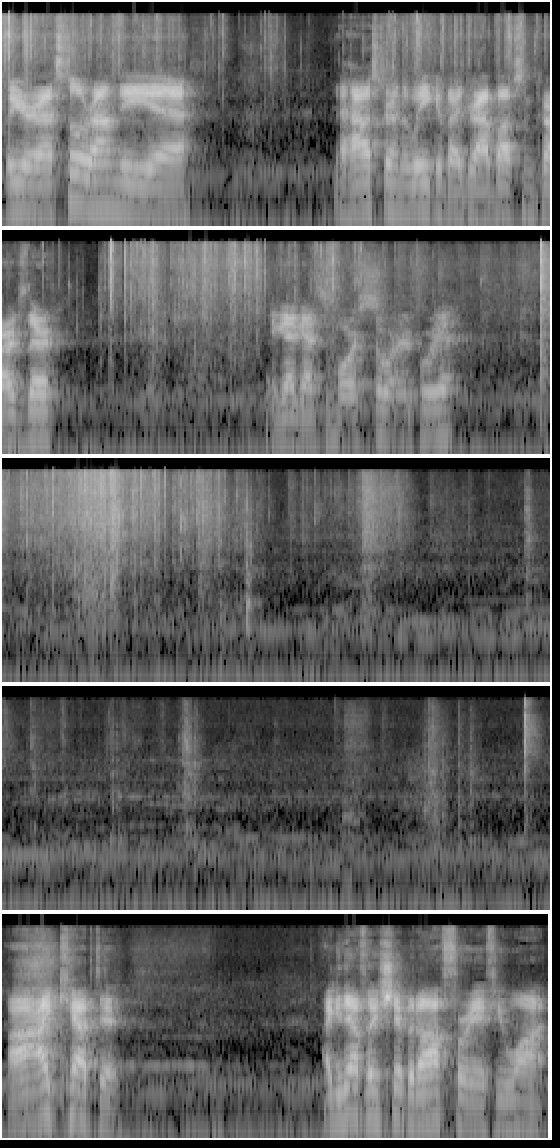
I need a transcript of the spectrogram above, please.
But you're uh, still around the uh, the house during the week if I drop off some cards there. Think I got some more sorted for you. I kept it. I can definitely ship it off for you if you want.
